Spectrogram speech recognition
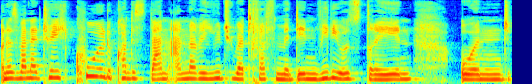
Und es war natürlich cool, du konntest dann andere YouTuber treffen, mit denen Videos drehen und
